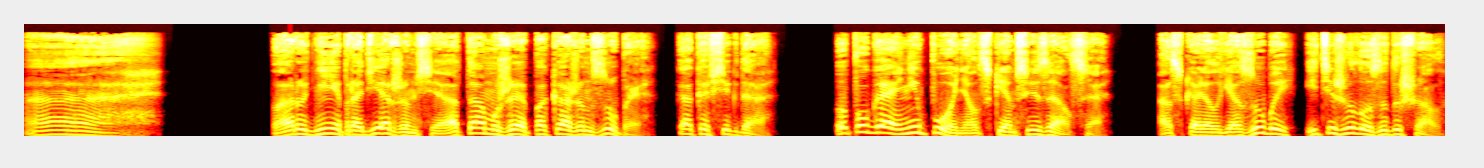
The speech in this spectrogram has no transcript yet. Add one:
А, Пару дней продержимся, а там уже покажем зубы, как и всегда. Попугай не понял, с кем связался. Оскалил я зубы и тяжело задышал.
